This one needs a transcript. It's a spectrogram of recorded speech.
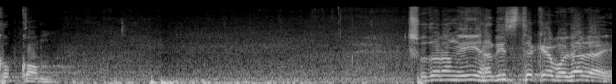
খুব কম। সুতরাং এই হাদিস থেকে বোঝা যায়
